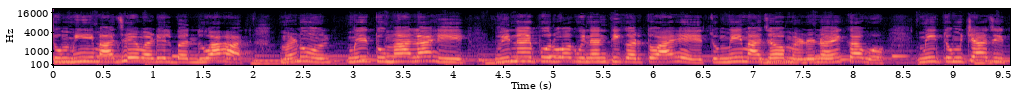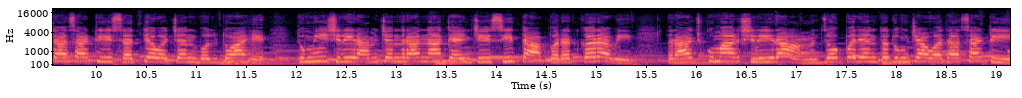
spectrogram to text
तुम्ही माझे वडील बंधू आहात. म्हणून मी तुम्हालाही विनयपूर्वक विनंती करतो आहे तुम्ही माझं म्हणणं ऐकावं. मी तुमच्या हितासाठी सत्यवचन बोलतो आहे. तुम्ही श्रीरामचंद्रांना त्यांची सीता परत करावी. राजकुमार श्रीराम जोपर्यंत तुमच्या वधासाठी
